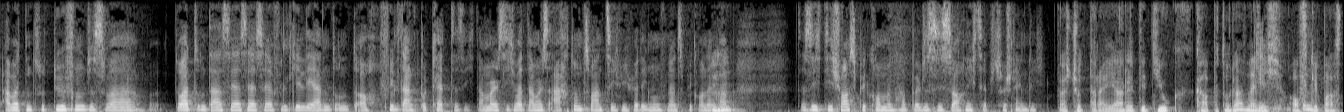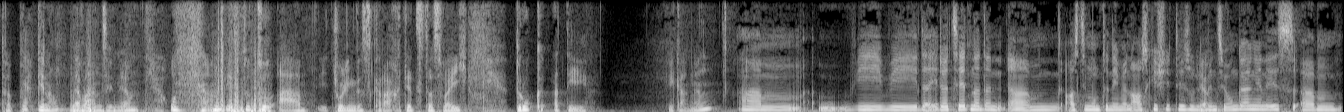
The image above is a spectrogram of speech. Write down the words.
arbeiten zu dürfen. Das war dort und da sehr, sehr, sehr viel gelernt und auch viel Dankbarkeit, dass ich damals, ich war damals 28, wie ich bei der Immofinanz begonnen mhm. habe. dass ich die Chance bekommen habe, weil das ist auch nicht selbstverständlich. Du hast schon drei Jahre die Duke gehabt, oder? Wenn ich genau. aufgepasst habe. Ja. Genau, der Wahnsinn, ja. Und dann bist du zu, ah, Entschuldigung, das kracht jetzt, das war ich, Druck.at gegangen. Ähm, wie, wie der Eduard Zettner dann ähm, aus dem Unternehmen ausgeschieden ist und ja. in Pension gegangen ist, ähm,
